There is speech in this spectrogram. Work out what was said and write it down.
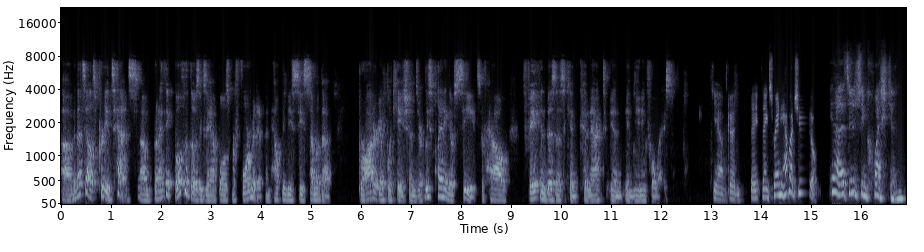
Um, and that sounds pretty intense. Um, but I think both of those examples were formative in helping me see some of the broader implications, or at least planting those seeds of how faith and business can connect in, in meaningful ways. Yeah, good. Thanks, Randy. How about you? Yeah, that's an interesting question.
